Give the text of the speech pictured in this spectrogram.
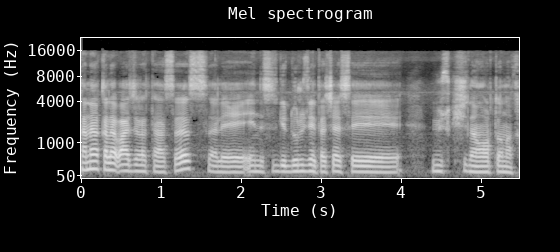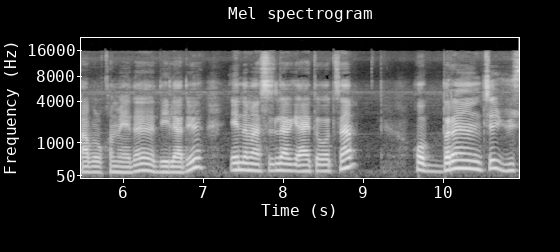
qanaqa qilib ajratasiz? Haligi endi sizga друзья tashlasa yuz kishidan ortiqni qabul qilmaydi deyiladiyu. Endi man sizlarga aytib o'tsam ho'p birinchi yuz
